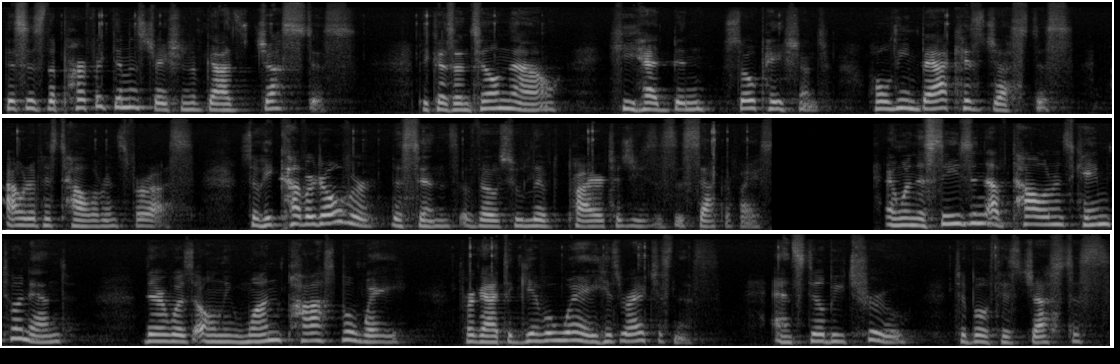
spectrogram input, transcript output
This is the perfect demonstration of God's justice, because until now, he had been so patient, holding back his justice out of his tolerance for us. So he covered over the sins of those who lived prior to Jesus' sacrifice. And when the season of tolerance came to an end, there was only one possible way for God to give away his righteousness and still be true to both his justice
